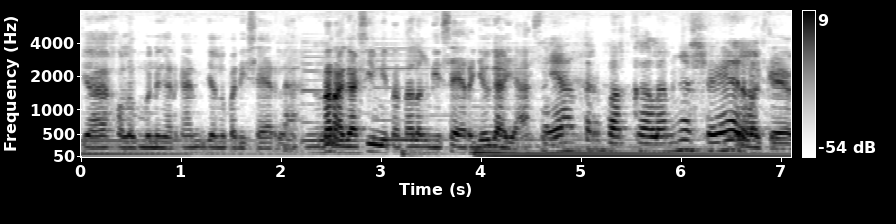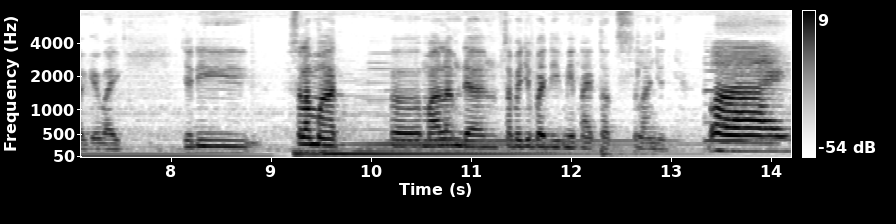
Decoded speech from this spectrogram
ya kalau mendengarkan jangan lupa di share lah. Ntar agak sih minta tolong di share juga ya. Saya terbakalan nge-share. Oke oke baik. Jadi selamat eh, malam dan sampai jumpa di Midnight Thoughts selanjutnya. Bye.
